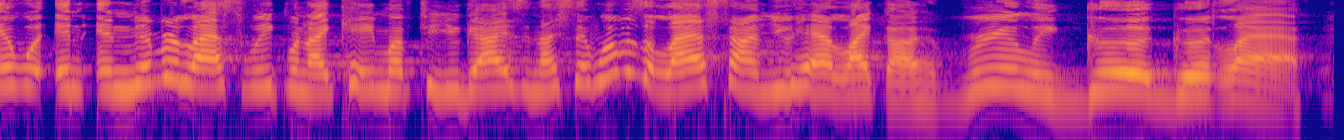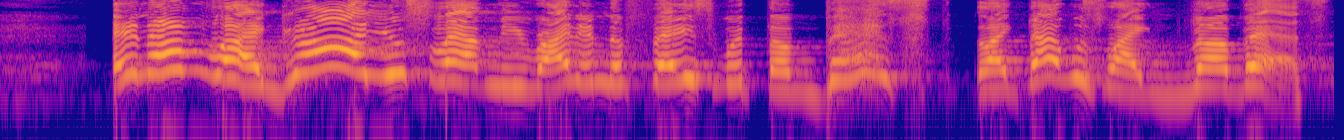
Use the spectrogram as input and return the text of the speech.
it was, and, and, remember last week when I came up to you guys and I said, when was the last time you had like a really good, good laugh? And I'm like, God, you slapped me right in the face with the best. Like, that was like the best.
